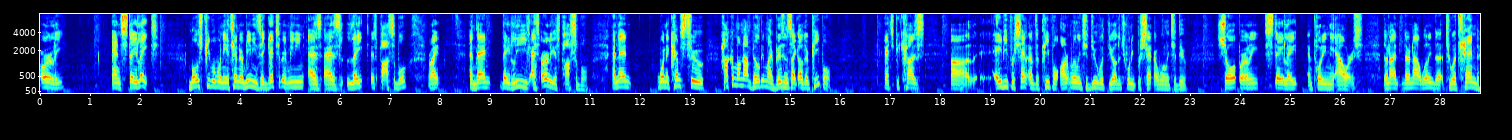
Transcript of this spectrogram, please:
early and stay late most people when they attend their meetings they get to their meeting as as late as possible right? And then they leave as early as possible. And then when it comes to how come i'm not building my business like other people? It's because uh, 80% of the people aren't willing to do what the other 20% are willing to do. Show up early stay late and put in the hours. They're not they're not willing to, to attend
